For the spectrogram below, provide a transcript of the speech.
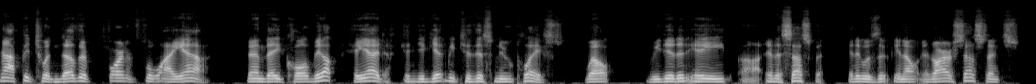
tap into another part of who I am. Then they called me up. Hey Ed, can you get me to this new place? Well, we did a uh, an assessment, and it was you know in our assessments,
